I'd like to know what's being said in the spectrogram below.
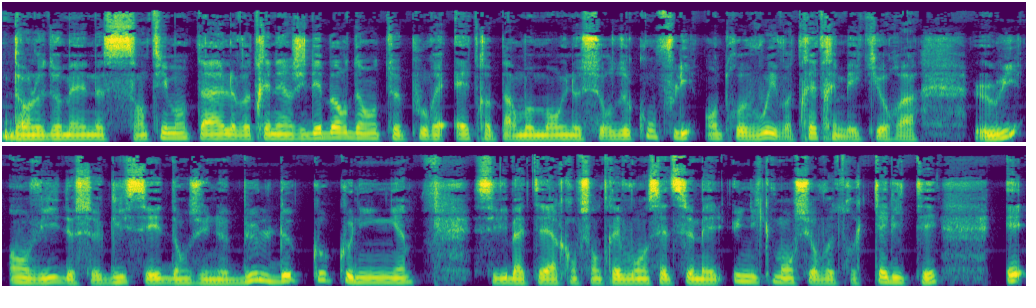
Dans le domaine sentimental, votre énergie débordante pourrait être par moments une source de conflit entre vous et votre être aimé qui aura, lui, envie de se glisser dans une bulle de cocooning. Célibataire, concentrez-vous en cette semaine uniquement sur votre qualité et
